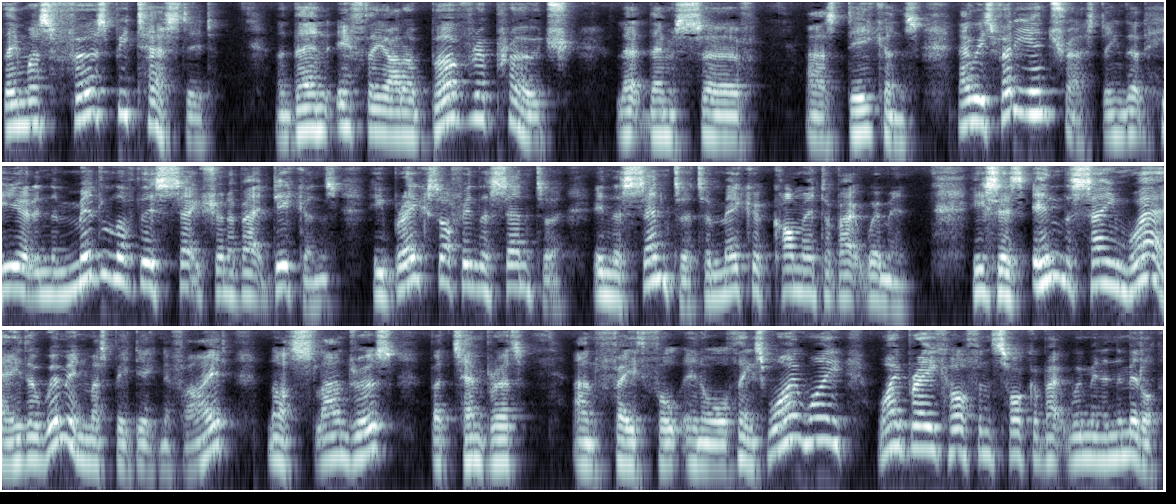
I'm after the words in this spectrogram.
they must first be tested, and then, if they are above reproach, let them serve as deacons. Now it's very interesting that here in the middle of this section about deacons, he breaks off in the center, in the center to make a comment about women. He says, in the same way, the women must be dignified, not slanderers, but temperate and faithful in all things. Why, why, why break off and talk about women in the middle?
